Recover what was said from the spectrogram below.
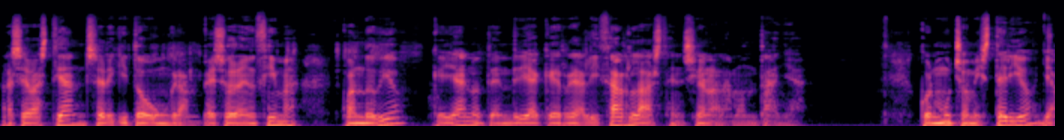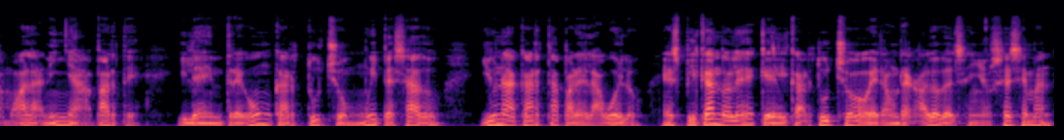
A Sebastián se le quitó un gran peso de encima cuando vio que ya no tendría que realizar la ascensión a la montaña. Con mucho misterio llamó a la niña aparte y le entregó un cartucho muy pesado y una carta para el abuelo, explicándole que el cartucho era un regalo del señor Seseman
